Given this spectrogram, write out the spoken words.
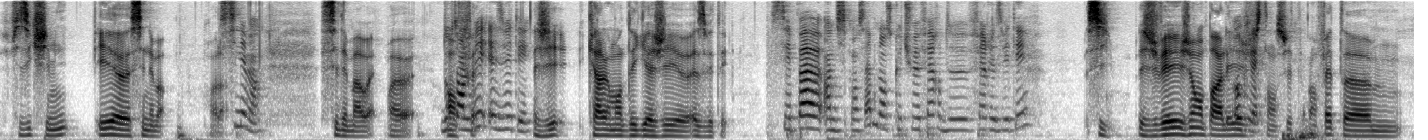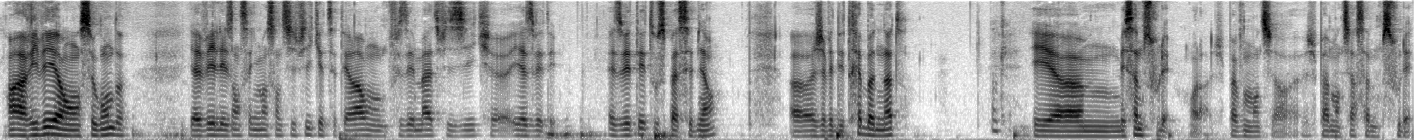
physique, chimie et euh, cinéma. Voilà. Cinéma. Cinéma, ouais. ouais, ouais. Donc t'as enlevé SVT. J'ai carrément dégagé euh, SVT. C'est pas indispensable dans ce que tu veux faire de faire SVT Si, je vais, je vais en parler juste ensuite. En fait, euh, arrivé en seconde, il y avait les enseignements scientifiques, etc. On faisait maths, physique euh, et SVT. SVT, tout se passait bien. Euh, J'avais des très bonnes notes. Et, euh, mais ça me saoulait. Voilà, je vais pas vous mentir. Je vais pas mentir, ça me saoulait.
